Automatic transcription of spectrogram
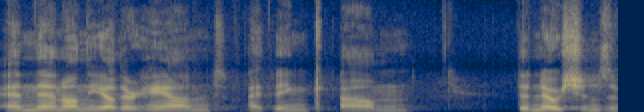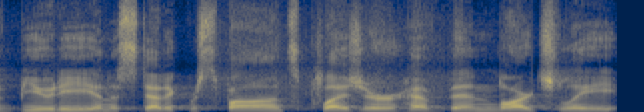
And then on the other hand, I think um, the notions of beauty and aesthetic response, pleasure, have been largely,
